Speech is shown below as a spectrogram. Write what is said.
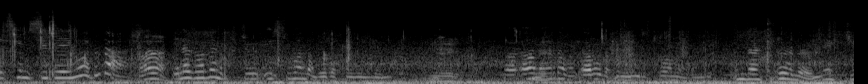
eskinin sipeği yoktu da. Ha. En az oradan küçük İsmail'la böyle koyuyorum. Aa, nerede var? Arada koyuyorum İsmail'la. Bundan öyle öyle ki?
